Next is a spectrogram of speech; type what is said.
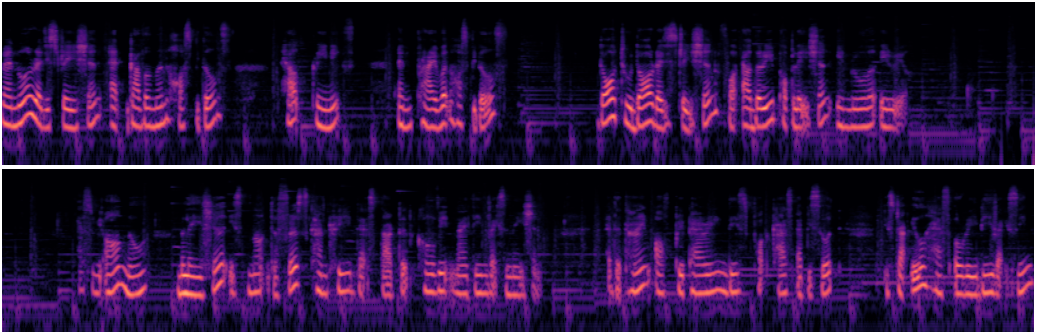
manual registration at government hospitals, health clinics, and private hospitals, door-to-door registration for elderly population in rural area. As we all know, Malaysia is not the first country that started COVID-19 vaccination. At the time of preparing this podcast episode, Israel has already vaccinated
